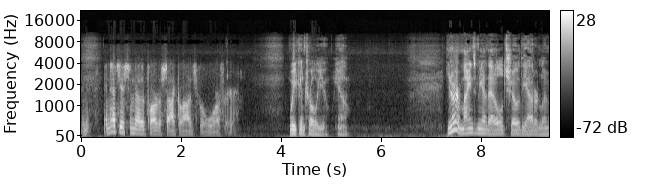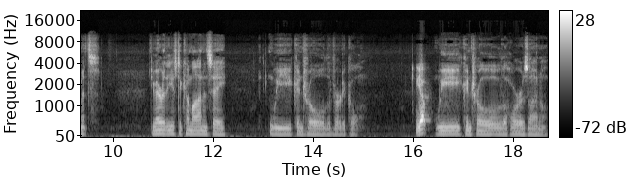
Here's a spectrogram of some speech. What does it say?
And and that's just another part of psychological warfare. We control you, yeah. You know, it reminds me of that old show, The Outer Limits. Do you remember they used to come on and say, "We control the vertical." Yep. We control the horizontal.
